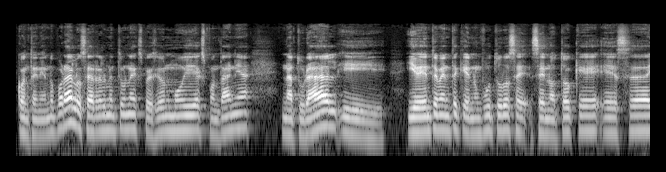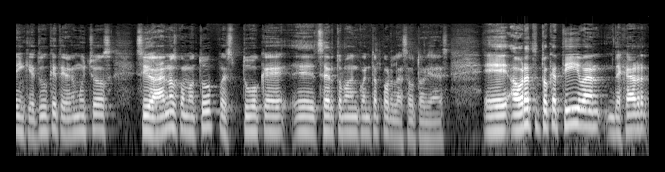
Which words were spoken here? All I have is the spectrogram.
conteniendo por algo, o sea, realmente una expresión muy espontánea, natural y y evidentemente que en un futuro se, se, notó que esa inquietud que tienen muchos ciudadanos como tú, pues tuvo que eh, ser tomado en cuenta por las autoridades. Eh, ahora te toca a ti, Iván, dejar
